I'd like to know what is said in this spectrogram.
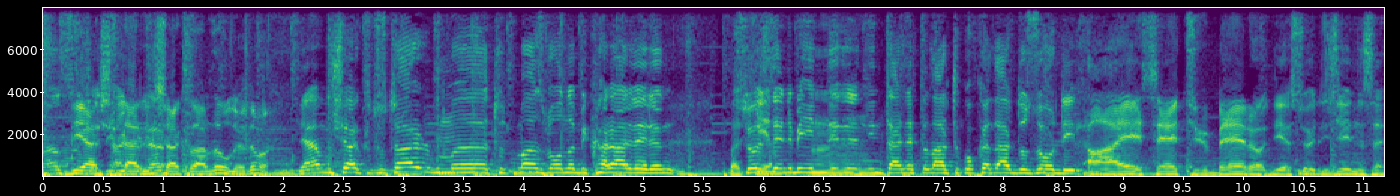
Fransızca Diğer şarkılar- şarkılarda oluyor değil mi? Yani bu şarkı tutar mı tutmaz mı ona bir karar verin. Bakayım. Sözlerini bir indirin internetten artık o kadar da zor değil. Ay se tubero diye söyleyeceğinize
